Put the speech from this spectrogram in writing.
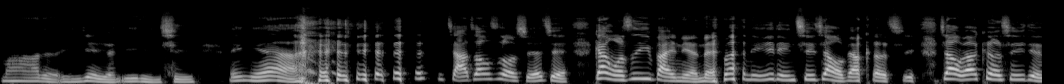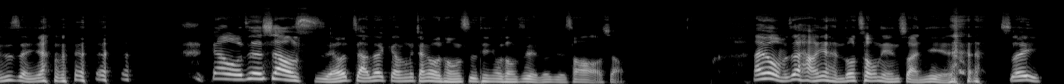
妈的，营业员一零七，零年啊，你假装是我学姐，干我是一百年呢、欸，妈你一零七，叫我不要客气，叫我不要客气一点是怎样？干我真的笑死、我讲在刚讲给我同事听，我同事也都觉得超好笑。因为我们这行业很多中年转业的，所以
